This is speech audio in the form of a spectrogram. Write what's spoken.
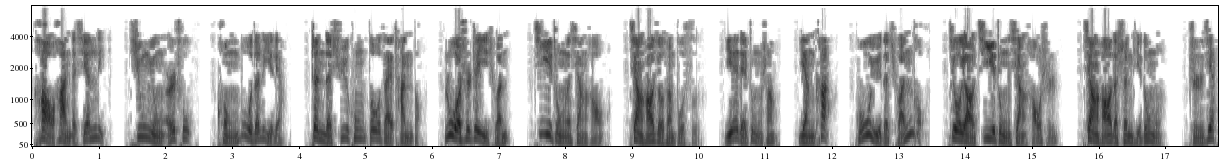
浩瀚的仙力。汹涌而出，恐怖的力量震得虚空都在颤抖。若是这一拳击中了向豪，向豪就算不死也得重伤。眼看古雨的拳头就要击中向豪时，向豪的身体动了。只见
